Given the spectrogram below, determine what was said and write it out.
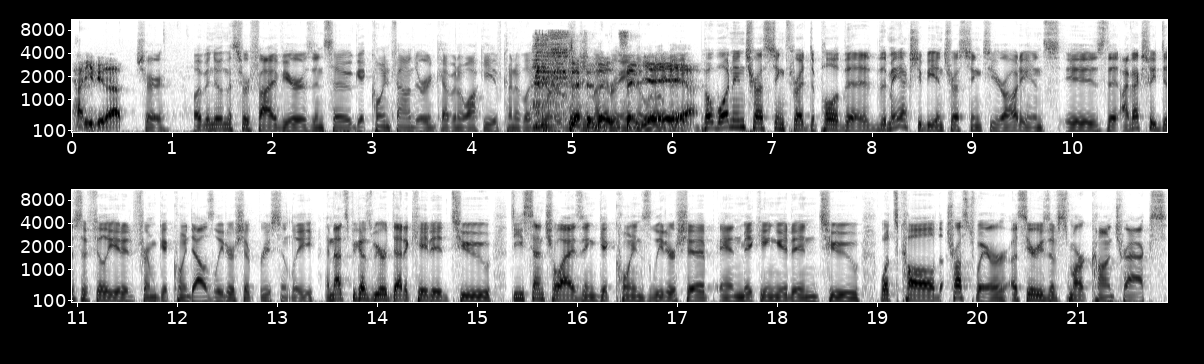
How do you do that? Sure. Well, I've been doing this for five years, and so Gitcoin founder and Kevin Owocki have kind of like merged in my brain same, a little yeah, bit. Yeah. But one interesting thread to pull that, that may actually be interesting to your audience is that I've actually disaffiliated from Gitcoin DAO's leadership recently, and that's because we are dedicated to decentralizing Gitcoin's leadership and making it into what's called Trustware, a series of smart contracts,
